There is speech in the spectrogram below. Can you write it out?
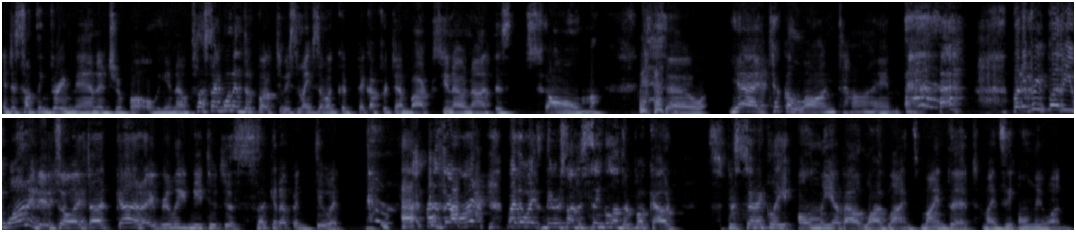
into something very manageable, you know? Plus, I wanted the book to be something someone could pick up for 10 bucks, you know, not this tome. so, yeah, it took a long time. but everybody wanted it. So I thought, God, I really need to just suck it up and do it. Because there aren't, by the way, there's not a single other book out specifically only about log lines. Mine's it. Mine's the only one.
